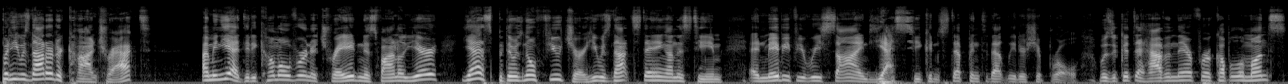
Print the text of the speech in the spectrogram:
but he was not under contract. I mean, yeah, did he come over in a trade in his final year? Yes, but there was no future. He was not staying on this team, and maybe if he re-signed, yes, he can step into that leadership role. Was it good to have him there for a couple of months?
